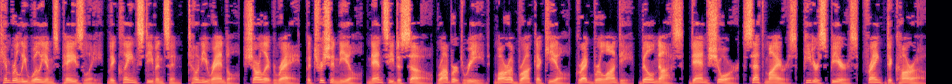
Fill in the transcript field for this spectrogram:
Kimberly Williams Paisley, McLean Stevenson, Tony Randall, Charlotte Rae, Patricia Neal, Nancy Dussault, Robert Reed, Mara Brock Akil, Greg Berlanti, Bill Nuss, Dan Shor, Seth Meyers, Peter Spears, Frank DeCaro,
